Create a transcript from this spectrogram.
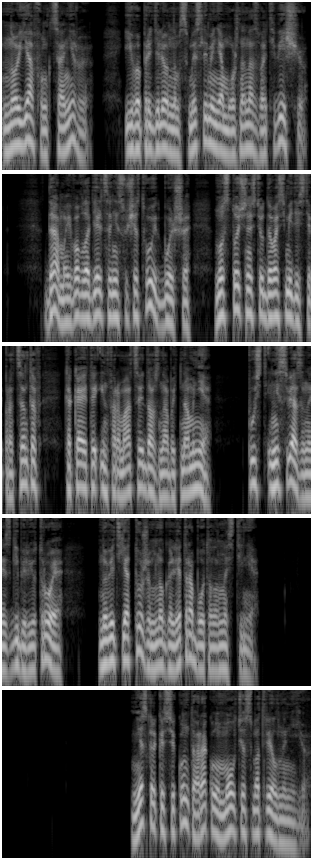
Но я функционирую, и в определенном смысле меня можно назвать вещью. Да, моего владельца не существует больше, но с точностью до 80% какая-то информация должна быть на мне, пусть не связанная с гибелью Троя, но ведь я тоже много лет работала на стене. Несколько секунд оракул молча смотрел на нее.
